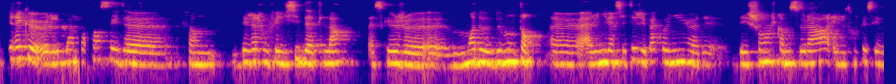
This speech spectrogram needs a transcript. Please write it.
Je dirais que l'important, c'est de. Enfin, déjà, je vous félicite d'être là parce que je, euh, moi, de, mon temps, euh, à l'université, j'ai pas connu euh, d'échanges comme cela et je trouve que c'est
